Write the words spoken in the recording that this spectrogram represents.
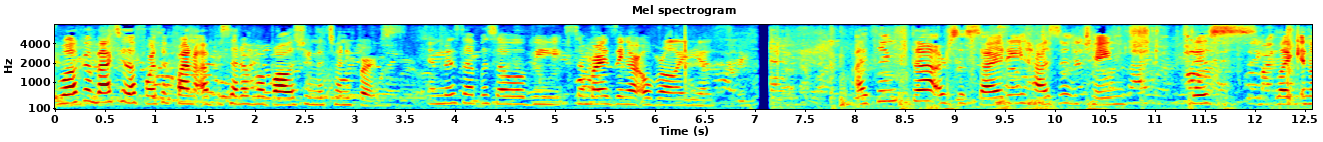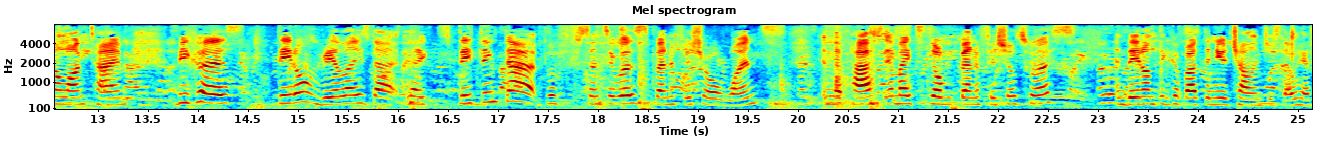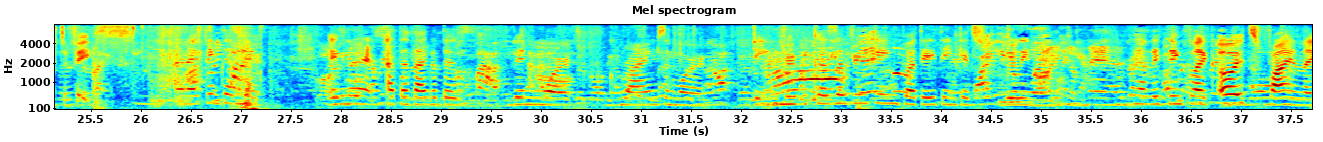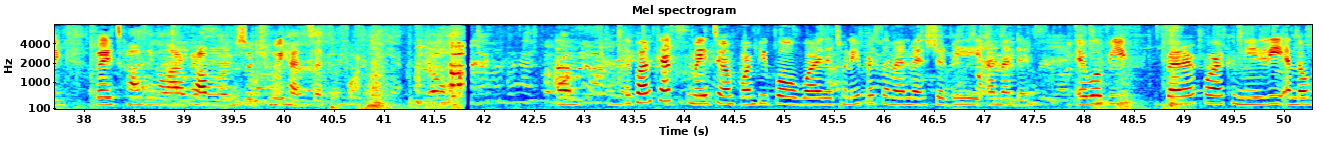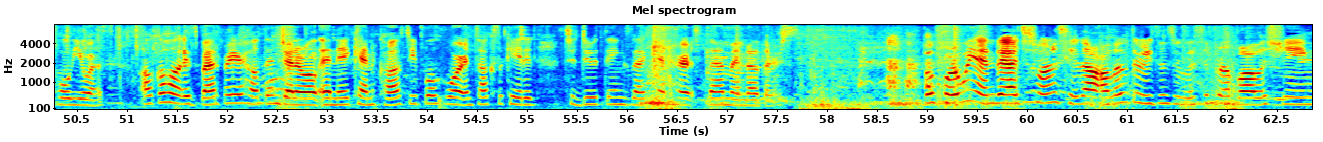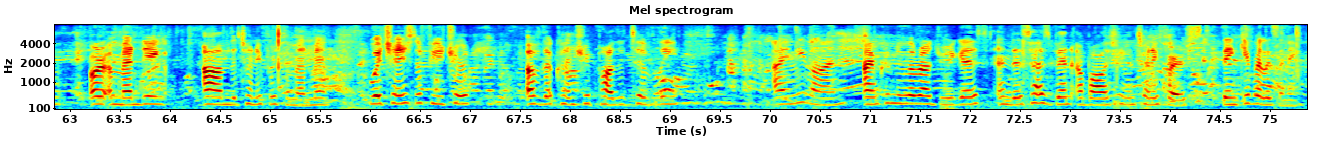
Welcome back to the fourth and final episode of Abolishing the 21st. In this episode, we'll be summarizing our overall ideas. I think that our society hasn't changed this like in a long time because they don't realize that like they think that bef- since it was beneficial once in the past it might still be beneficial to us and they don't think about the new challenges that we have to face And I think that ignorant at the fact that there's been more crimes and more danger because of drinking, but they think it's really normal. yeah they think like oh it's fine like but it's causing a lot of problems which we had said before Um, the podcast is made to inform people why the 21st Amendment should be amended. It will be better for our community and the whole U.S. Alcohol is bad for your health in general, and it can cause people who are intoxicated to do things that can hurt them and others. Before we end it, I just want to say that all of the reasons we listed for abolishing or amending um, the 21st Amendment would change the future of the country positively. I'm Yvonne. I'm Camila Rodriguez, and this has been Abolishing the 21st. Thank you for listening.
